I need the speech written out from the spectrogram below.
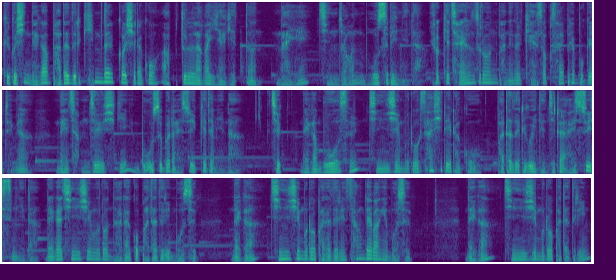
그것이 내가 받아들이기 힘들 것이라고 압둘라가 이야기했던 나의 진정한 모습입니다. 이렇게 자연스러운 반응을 계속 살펴보게 되면 내 잠재의식이 모습을 알 수 있게 됩니다. 즉, 내가 무엇을 진심으로 사실이라고 받아들이고 있는지를 알 수 있습니다. 내가 진심으로 나라고 받아들인 모습, 내가 진심으로 받아들인 상대방의 모습, 내가 진심으로 받아들인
